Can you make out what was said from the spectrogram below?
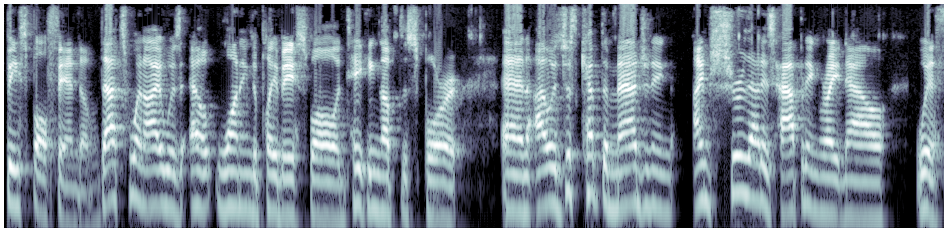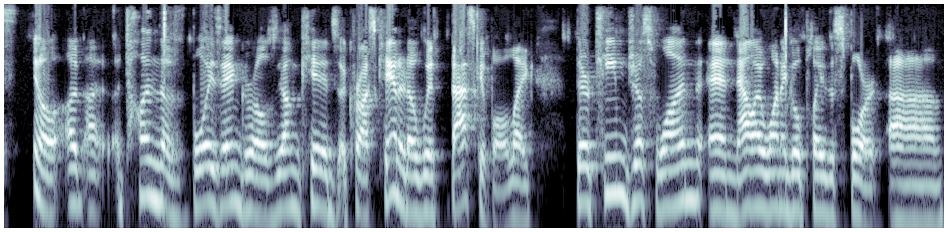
baseball fandom. That's when I was out wanting to play baseball and taking up the sport. And I was just kept imagining, I'm sure that is happening right now with, you know, a, a ton of boys and girls, young kids across Canada with basketball. Like their team just won and now I want to go play the sport. Um,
